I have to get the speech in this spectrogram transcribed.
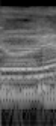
no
